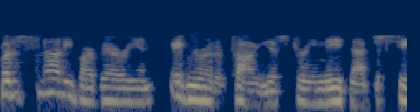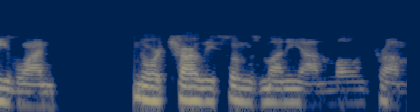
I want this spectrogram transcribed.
But a snotty barbarian, ignorant of Tang history, need not deceive one, nor Charlie Sung's money on loan from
